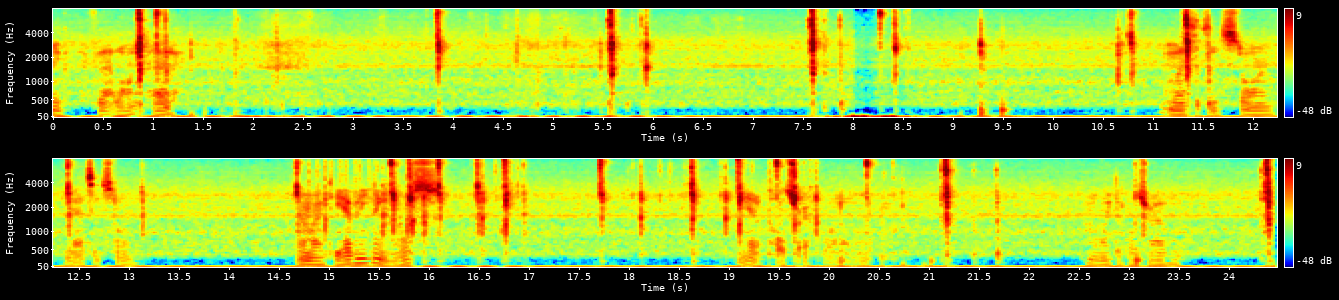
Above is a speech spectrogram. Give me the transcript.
I'm gonna go for that launch pad. Unless it's in storm. Yeah, it's in storm. Never mind. Do you have anything else? You got a pulse rifle. I don't. I don't like the pulse rifle.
